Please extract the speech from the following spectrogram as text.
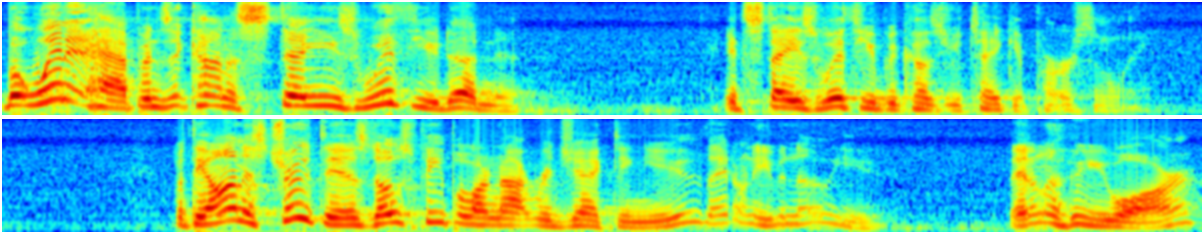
But when it happens, it kind of stays with you, doesn't it? It stays with you because you take it personally. But the honest truth is, those people are not rejecting you. They don't even know you, they don't know who you are.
